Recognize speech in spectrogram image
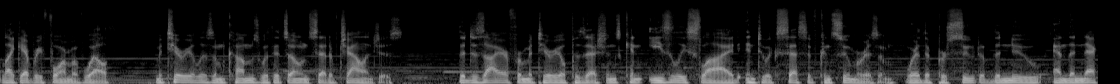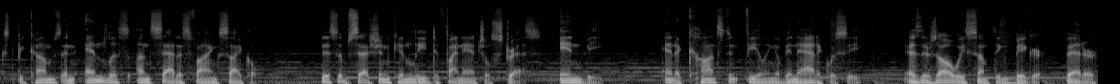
like every form of wealth, materialism comes with its own set of challenges. The desire for material possessions can easily slide into excessive consumerism, where the pursuit of the new and the next becomes an endless, unsatisfying cycle. This obsession can lead to financial stress, envy, and a constant feeling of inadequacy, as there's always something bigger, better,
